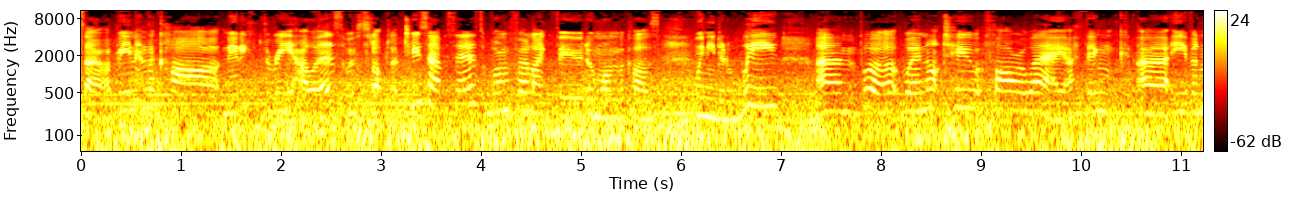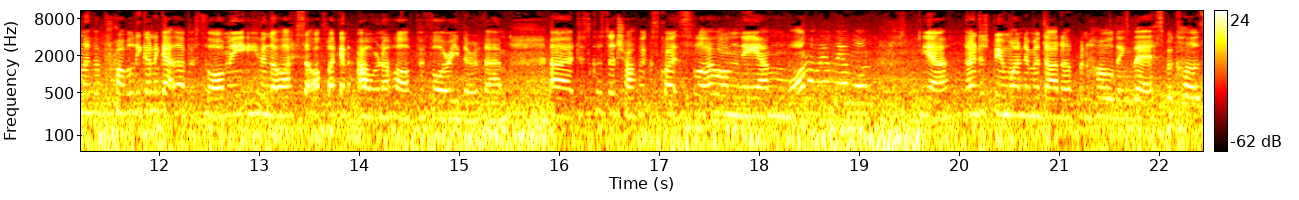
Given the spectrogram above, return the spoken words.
So I've been in the car nearly three hours. We've stopped at two services, one for like food and one because we needed a wee. Um, but we're not too far away. I think uh, Eve and Liv are probably gonna get there before me, even though I set off like an hour and a half before either of them. Uh, just because the traffic's quite slow on the M1. Are we on the M1? Yeah, I've just been winding my dad up and holding this because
